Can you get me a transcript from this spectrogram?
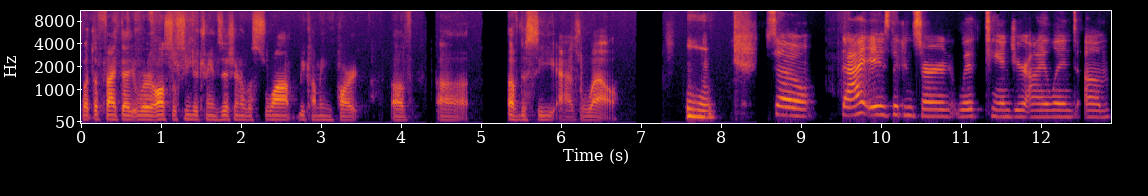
But the fact that we're also seeing the transition of a swamp becoming part of uh, of the sea as well. Mm-hmm. So that is the concern with Tangier Island. Um,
